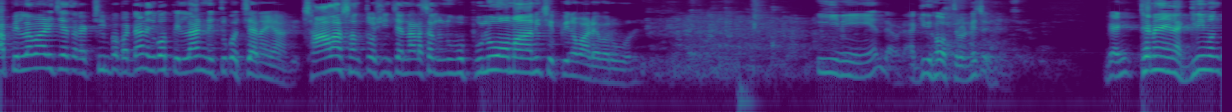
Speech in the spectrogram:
ఆ పిల్లవాడి చేత రక్షింపబడ్డాను. ఇదిగో పిల్లాడిని ఎత్తుకొచ్చానయ్యా అంది. చాలా సంతోషించన్నాడు అసలు నువ్వు పులోమా అని చెప్పిన వాడెవరు అని. ఈయనే అంది అగ్నిహోత్రుడిని చూపించాడు. వెంటనే ఆయన అగ్నివంక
